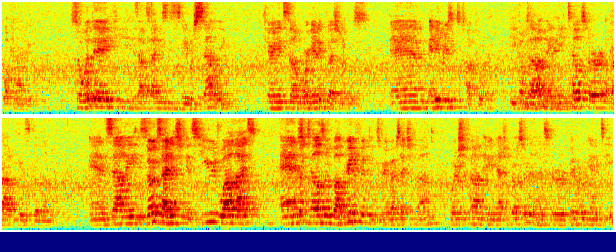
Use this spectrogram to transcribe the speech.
what can I do? So one day, he is outside, he sees his neighbor Sally carrying some organic vegetables, and any reason to talk to her. He comes out and he tells her about his dilemma. And Sally is so excited, she gets huge wild eyes, and she tells him about Greener 50, this great website she found, where she found a natural grocer that has her favorite organic tea.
